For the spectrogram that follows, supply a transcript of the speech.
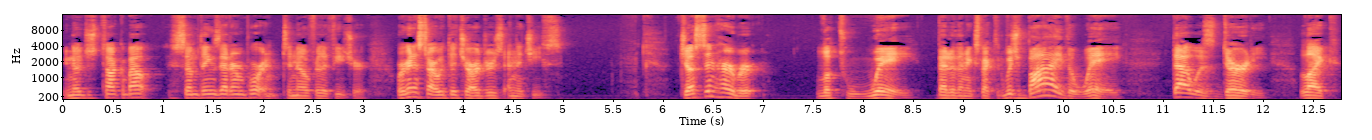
you know, just talk about some things that are important to know for the future. We're going to start with the Chargers and the Chiefs. Justin Herbert looked way better than expected, which by the way, that was dirty. Like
